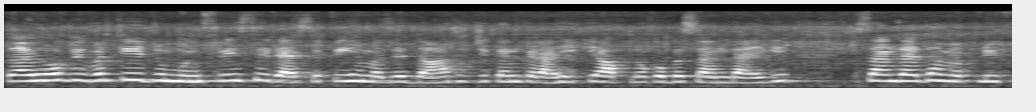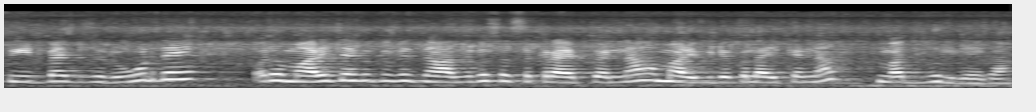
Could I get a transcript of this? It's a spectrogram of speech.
तो आई होप वीवर की जो मुनफरी सी रेसिपी है, मज़ेदार सी चिकन कढ़ाई की आप लोगों को पसंद आएगी। पसंद आए तो हमें अपनी फीडबैक ज़रूर दें और हमारे चैनल को नाजर को सब्सक्राइब करना, हमारी वीडियो को लाइक करना मत भूलिएगा।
